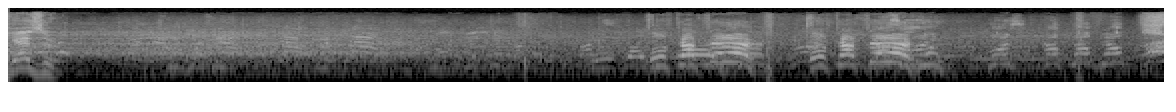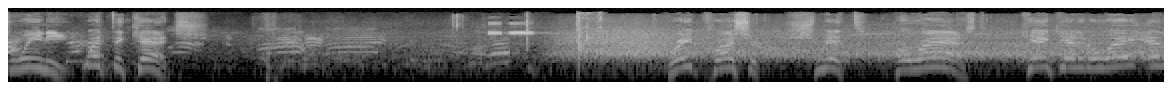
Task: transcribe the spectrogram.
Gezer. Ball top center. Ball top center. Sweeney with the catch. Great pressure. Schmidt harassed. Can't get it away and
